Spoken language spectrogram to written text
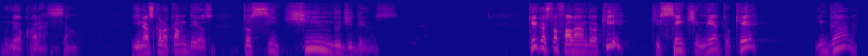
no meu coração. E nós colocamos Deus. Estou sentindo de Deus. O que, que eu estou falando aqui? Que sentimento o quê? Engana.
